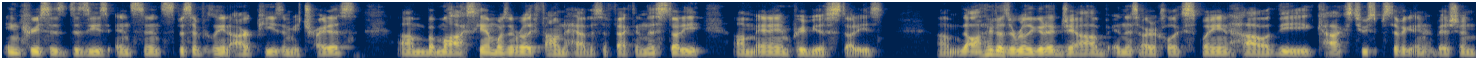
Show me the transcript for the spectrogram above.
increases disease incidence, specifically in RPs and metritis, Um, but meloxicam wasn't really found to have this effect in this study um, and in previous studies. Um, the author does a really good job in this article explaining how the COX2 specific inhibition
